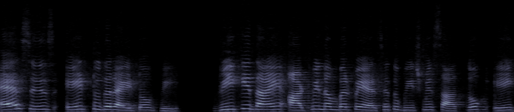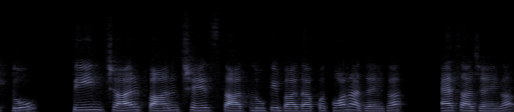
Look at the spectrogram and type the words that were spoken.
S is eight to the right of V V के दाएँ आठवें नंबर पे ऐसे तो बीच में सात लोग, एक, दो, तीन, चार, पाँच, छह, सात लोग के बाद आपका कौन आ जाएगा? एस आ जाएगा।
